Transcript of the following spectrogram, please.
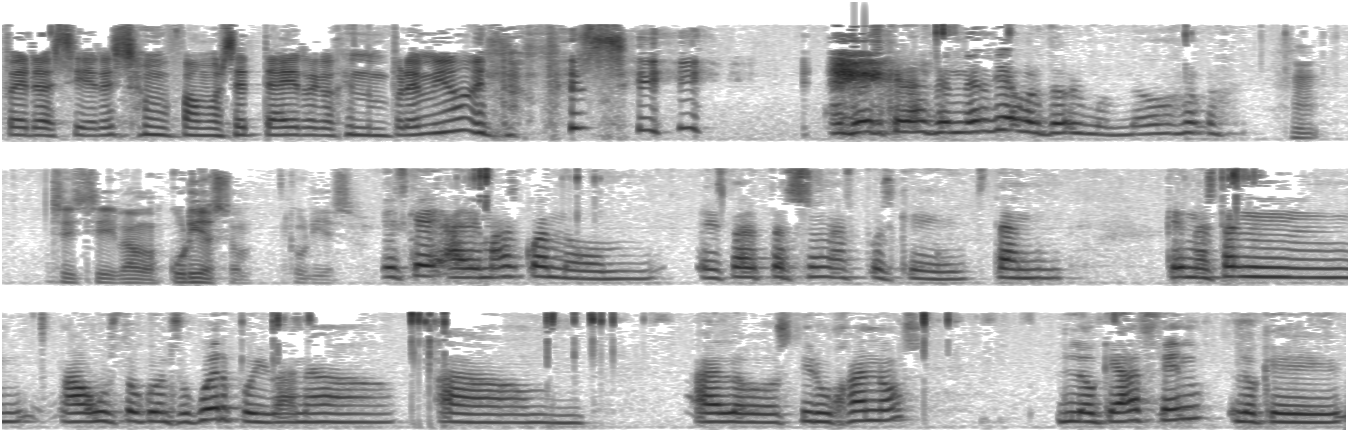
Pero si eres un famosete ahí recogiendo un premio, entonces sí. Entonces que la tendencia por todo el mundo. Sí, sí, vamos, curioso, curioso. Es que además cuando estas personas pues que están que no están a gusto con su cuerpo y van a, a, a los cirujanos, lo que hacen, lo que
